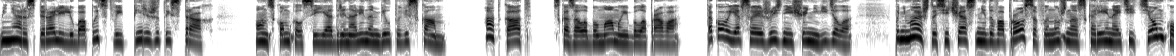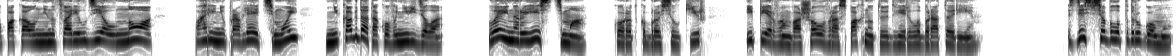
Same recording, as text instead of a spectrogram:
Меня распирали любопытство и пережитый страх. Он скомкался и адреналином бил по вискам. «Откат», — сказала бы мама и была права. «Такого я в своей жизни еще не видела». Понимаю, что сейчас не до вопросов, и нужно скорее найти Тёмку, пока он не натворил дел, но... Парень управляет тьмой? Никогда такого не видела. Лейнеры есть тьма», — коротко бросил Кир и первым вошел в распахнутую дверь лаборатории. Здесь все было по-другому.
